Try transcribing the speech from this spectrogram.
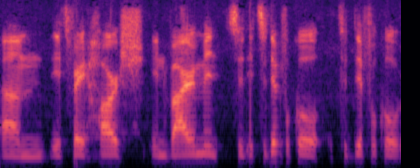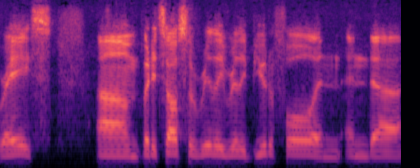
um, it's very harsh environment. So it's a difficult it's a difficult race, um, but it's also really really beautiful and and uh,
